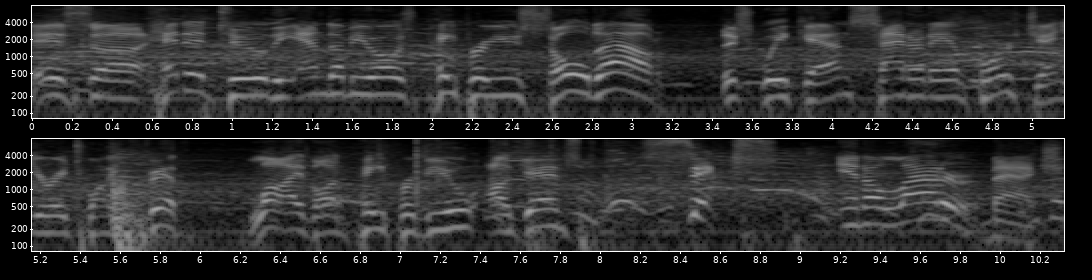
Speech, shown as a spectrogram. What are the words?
is uh, headed to the NWO's pay-per-view Souled Out this weekend, Saturday, of course, January 25th, live on pay-per-view against Syxx in a ladder match.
